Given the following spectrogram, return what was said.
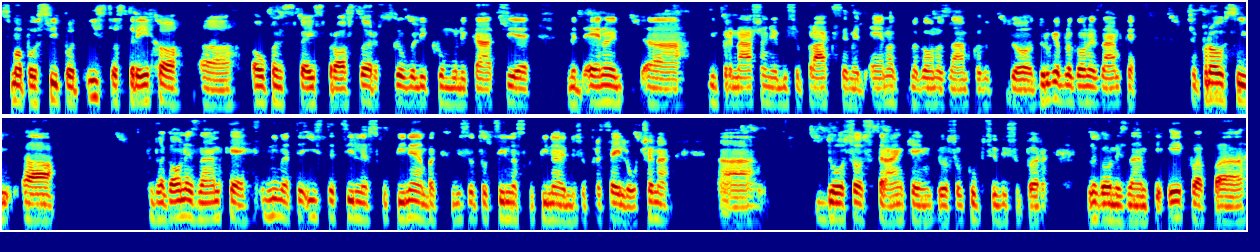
smo pa vsi pod isto streho, uh, open space prostor, zelo veliko komunikacije med eno in, uh, in prenašanje v bistvu prakse med eno blagovno znamko do, do druge blagovne znamke. Čeprav vsi uh, blagovne znamke nimate iste ciljne skupine, ampak v bistvu to ciljna skupina je v bistvu precej ločena. Uh, Kdo so stranke in kdo so kupci, v bistvu, pri blagovni znamki Equa, pa,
